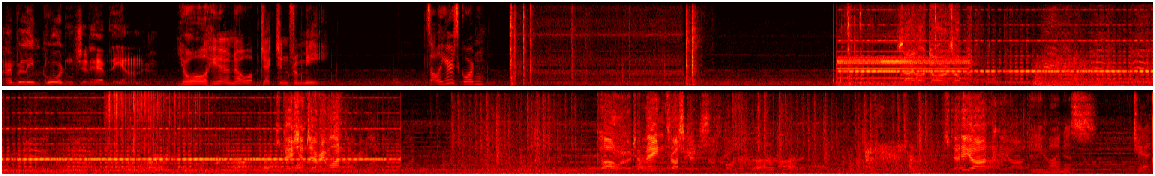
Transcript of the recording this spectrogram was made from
I believe Gordon should have the honor. You'll hear no objection from me. It's all yours, Gordon. Silo doors open. Stations, everyone. Power to main thrusters. Steady on. T minus 10,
